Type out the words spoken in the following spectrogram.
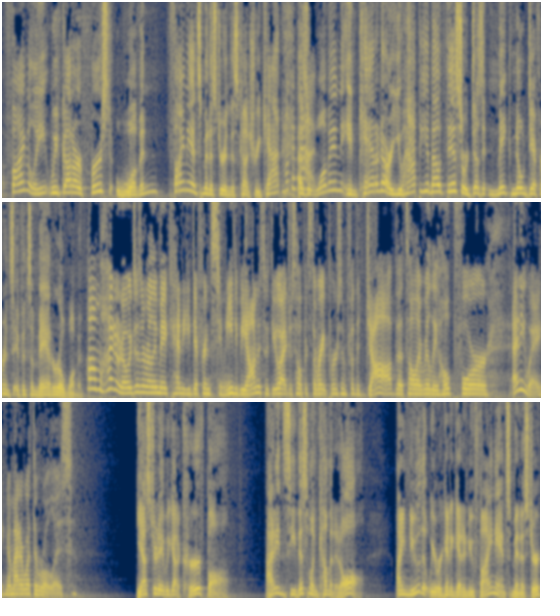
finally, we've got our first woman finance minister in this country, Kat. As a woman in Canada, are you happy about this, or does it make no difference if it's a man or a woman? Um, I don't know. It doesn't really make any difference to me, to be honest with you. I just hope it's the right person for the job. That's all I really hope for anyway, no matter what the role is. Yesterday, we got a curveball. I didn't see this one coming at all. I knew that we were going to get a new finance minister,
